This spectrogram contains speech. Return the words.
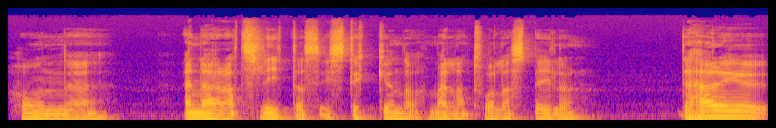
hon eh, är nära att slitas i stycken då, mellan två lastbilar. Det här är ju...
